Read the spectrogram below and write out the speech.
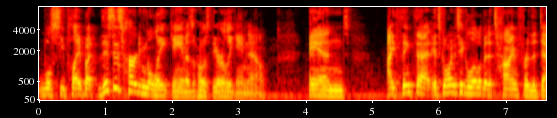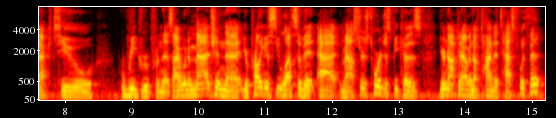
will see play, but this is hurting the late game as opposed to the early game now and I think that it's going to take a little bit of time for the deck to regroup from this. I would imagine that you're probably going to see less of it at Masters Tour just because you're not going to have enough time to test with it.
